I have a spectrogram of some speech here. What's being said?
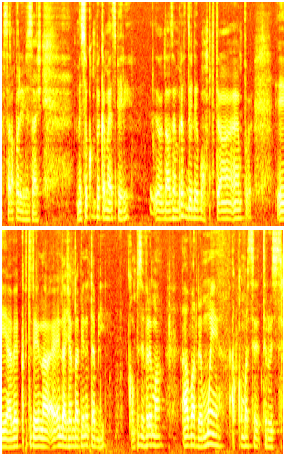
Ça n'a pas de visage. Mais ce qu'on peut quand même espérer, euh, dans un bref délai, bon, peut-être un, peu, et avec peut-être un, un agenda bien établi, qu'on puisse vraiment avoir des moyens à combattre ces terroristes.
